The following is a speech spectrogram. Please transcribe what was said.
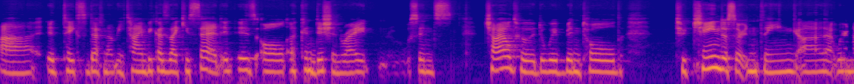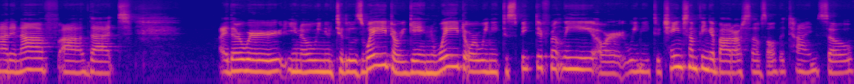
uh, it takes definitely time because, like you said, it is all a condition, right? Since childhood, we've been told to change a certain thing, uh, that we're not enough, uh, that either we're, you know, we need to lose weight or gain weight, or we need to speak differently, or we need to change something about ourselves all the time. So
